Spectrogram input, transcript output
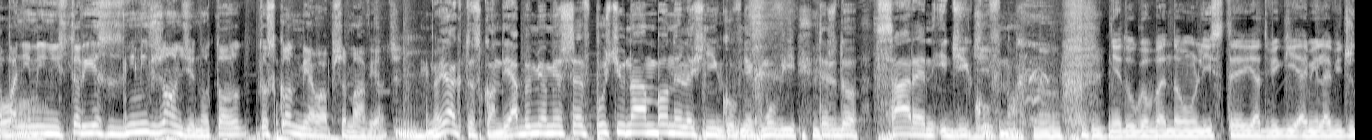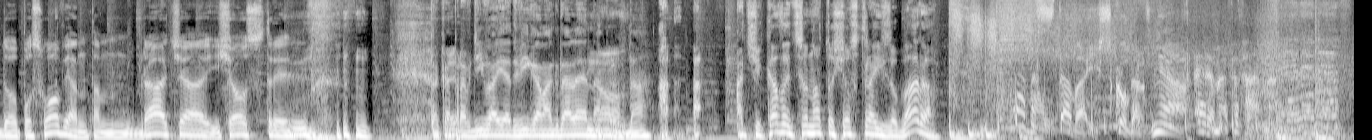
A pani minister jest z nimi w rządzie. No to, to skąd miała przemawiać? No jak to skąd? Ja bym ją jeszcze wpuścił na ambony leśników. Niech mówi też do saren i dzików, no. Niedługo będą listy Jadwigi Emilewicz do posłowian. Tam bracia i siostry. Taka prawdziwa Jadwiga Magdalena, No. prawda? A, a, a ciekawe, co na to siostra Izobara? Wstawaj, szkoda dnia w RMF FM.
